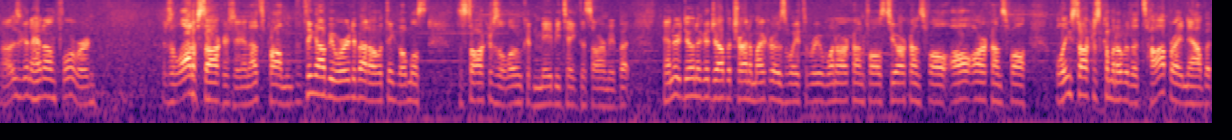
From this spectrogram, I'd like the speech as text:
He's going to head on forward. There's a lot of Stalkers here, and that's the problem. The thing I'd be worried about, I would think almost the Stalkers alone could maybe take this army, but Henry doing a good job of trying to micro his way through. One Archon falls, two Archons fall, all Archons fall. Blink Stalkers coming over the top right now, but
